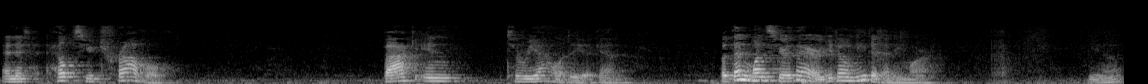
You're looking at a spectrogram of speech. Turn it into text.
and it helps you travel back into reality again. But then once you're there, you don't need it anymore. You know?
